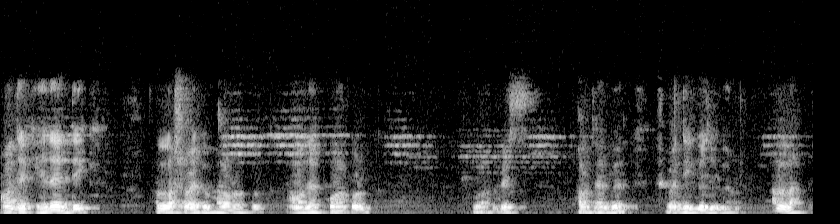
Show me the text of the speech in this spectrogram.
আমাদেরকে হেদায়েত দিক। আল্লাহ সবাইকে ভালো রাখুন আমাদের ক্ষমা করুন আল্লাহ হাফেজ। ভালো থাকবেন। সবাই হন। আল্লাহ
